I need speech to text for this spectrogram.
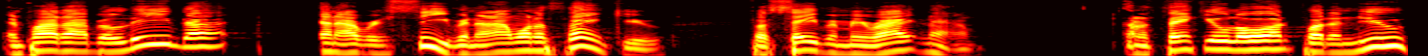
And Father, I believe that and I receive it, and I want to thank you for saving me right now. And I thank you, Lord, for the new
